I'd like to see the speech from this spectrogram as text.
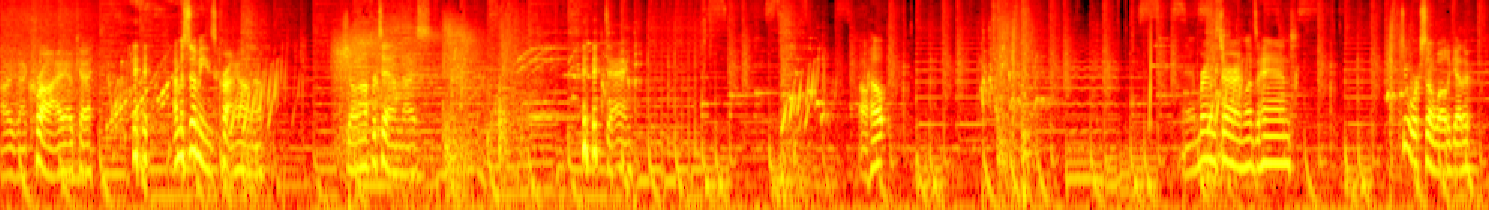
Oh, he's gonna cry, okay. I'm assuming he's crying, I don't know. Showing off for Tim, nice. Dang. I'll help. And Brandon's turn, lends a hand. Two work so well together.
